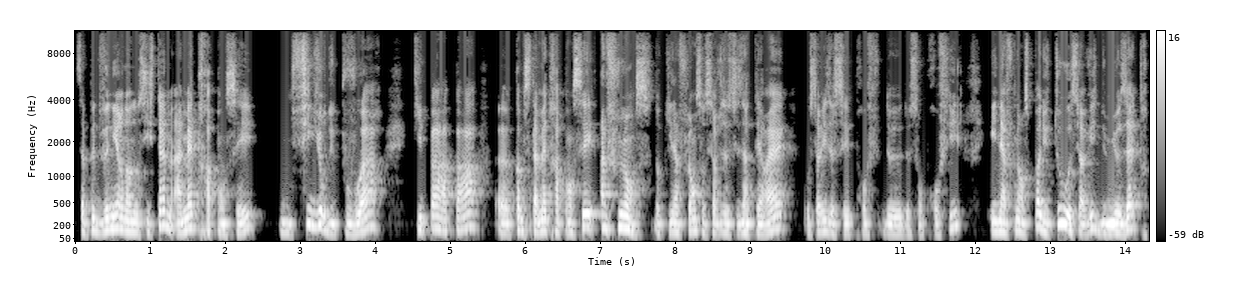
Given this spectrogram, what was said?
Ça peut devenir dans nos systèmes un maître à penser, une figure du pouvoir qui pas à pas, euh, comme c'est un maître à penser, influence. Donc il influence au service de ses intérêts, au service de, ses de, de, son profit, il n'influence pas du tout au service du mieux-être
